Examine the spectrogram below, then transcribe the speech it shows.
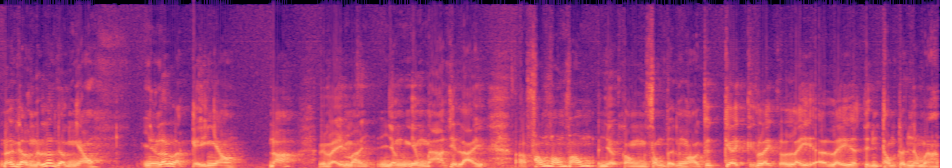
nó gần nó rất gần nhau nhưng rất là kỵ nhau. Đó vì vậy mà nhân nhân mã thì lại à, phóng phóng phóng. Còn song tử ngồi cứ kế lấy lấy à, lấy tin thông tin trong mà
